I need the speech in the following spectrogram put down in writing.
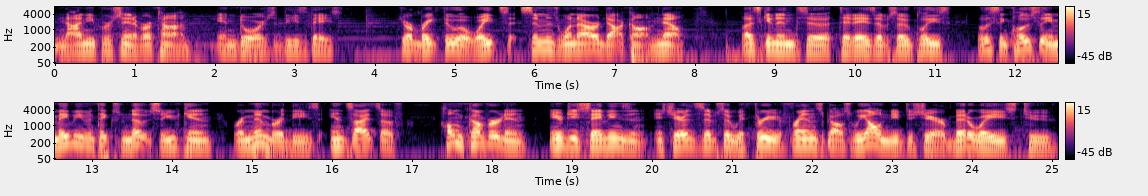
90% of our time indoors these days. Your breakthrough awaits at SimmonsOneHour.com. Now, let's get into today's episode. Please listen closely and maybe even take some notes so you can remember these insights of home comfort and energy savings and, and share this episode with three of your friends because we all need to share better ways to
